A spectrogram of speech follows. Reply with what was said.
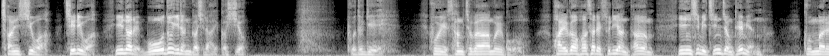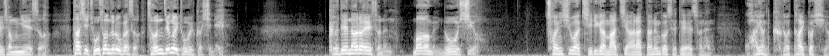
전시와 지리와 인화를 모두 잃은 것이라 할 것이요. 부득이 후일 상처가 아물고 활과 화살을 수리한 다음 인심이 진정되면 군마를 정리해서 다시 조선으로 가서 전쟁을 도울 것이니 그대 나라에서는 마음을 놓으시오. 전시와 지리가 맞지 않았다는 것에 대해서는 과연 그렇다 할 것이요.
